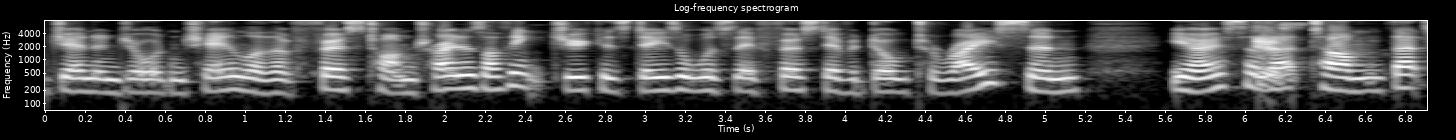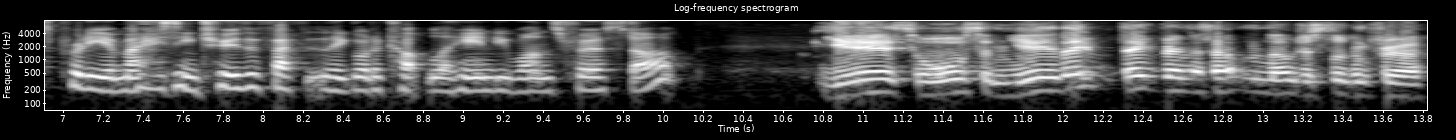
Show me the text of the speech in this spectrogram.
Jen and Jordan Chandler, the first time trainers. I think Duke's Diesel was their first ever dog to race, and you know, so Yes. that um, that's pretty amazing too. The fact that they got a couple of handy ones first up. Yes, awesome. Yeah, they they ran us up and they were just looking for a.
